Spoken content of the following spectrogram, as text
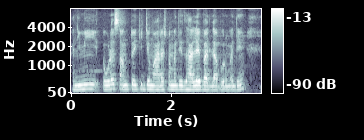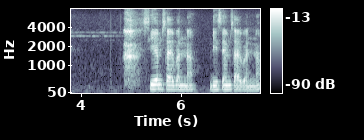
आणि मी एवढंच सांगतोय की जे महाराष्ट्रामध्ये झालंय बदलापूरमध्ये सी एम साहेबांना डी सी एम साहेबांना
